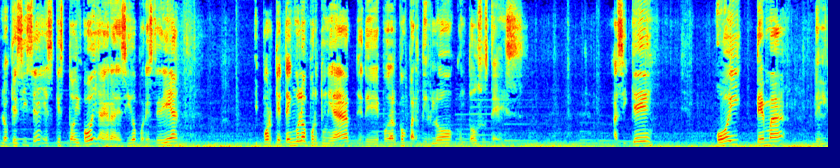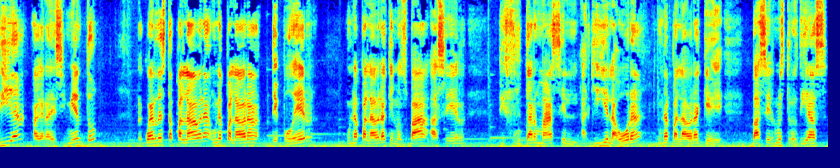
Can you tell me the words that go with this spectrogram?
lo que sí sé es que estoy hoy agradecido por este día y porque tengo la oportunidad de poder compartirlo con todos ustedes. Así que hoy tema del día, agradecimiento. Recuerda esta palabra, una palabra de poder, una palabra que nos va a hacer disfrutar más el aquí y el ahora, una palabra que va a hacer nuestros días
